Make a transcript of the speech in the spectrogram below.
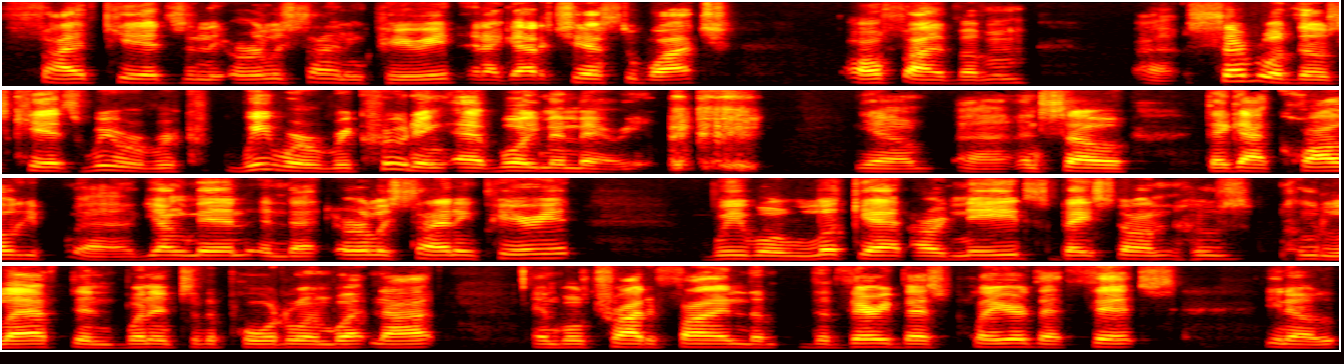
five kids in the early signing period, and I got a chance to watch all five of them. Uh, several of those kids we were rec- we were recruiting at William and Mary, you know, uh, and so they got quality uh, young men in that early signing period. We will look at our needs based on who's who left and went into the portal and whatnot and we'll try to find the, the very best player that fits, you know,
